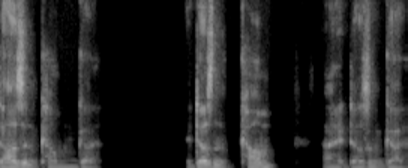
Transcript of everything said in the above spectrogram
doesn't come and go. It doesn't come and it doesn't go.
